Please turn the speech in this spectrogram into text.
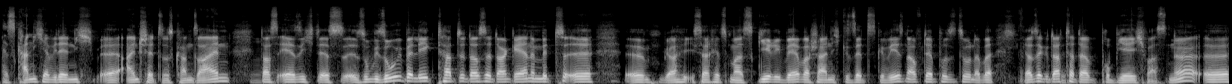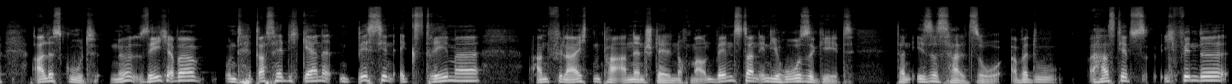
Das kann ich ja wieder nicht äh, einschätzen. Es kann sein, mhm. dass er sich das äh, sowieso überlegt hatte, dass er da gerne mit, äh, äh, ja, ich sage jetzt mal, Skiri wäre wahrscheinlich gesetzt gewesen auf der Position, aber dass er gedacht hat, da probiere ich was. Ne? Äh, alles gut. Ne? Sehe ich aber, und das hätte ich gerne ein bisschen extremer an vielleicht ein paar anderen Stellen nochmal. Und wenn es dann in die Hose geht, dann ist es halt so. Aber du hast jetzt, ich finde,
